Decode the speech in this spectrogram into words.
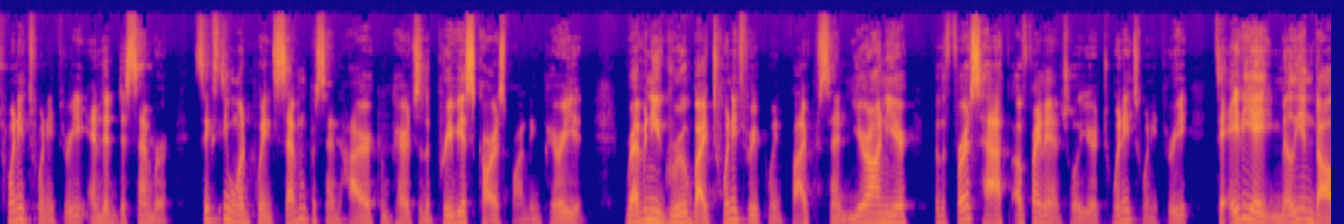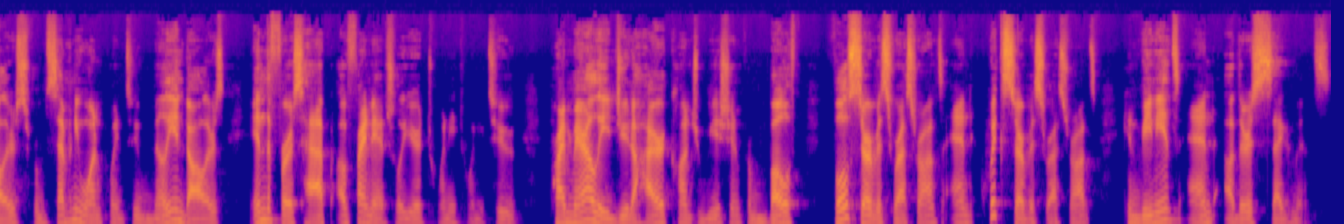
2023 ended December, 61.7% higher compared to the previous corresponding period. Revenue grew by 23.5% year on year for the first half of financial year 2023 to $88 million from $71.2 million in the first half of financial year 2022, primarily due to higher contribution from both full service restaurants and quick service restaurants, convenience, and other segments.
